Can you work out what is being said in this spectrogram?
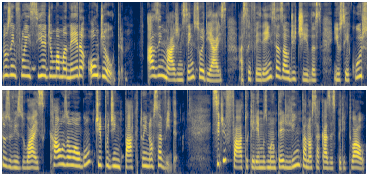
nos influencia de uma maneira ou de outra. As imagens sensoriais, as referências auditivas e os recursos visuais causam algum tipo de impacto em nossa vida. Se de fato queremos manter limpa nossa casa espiritual,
